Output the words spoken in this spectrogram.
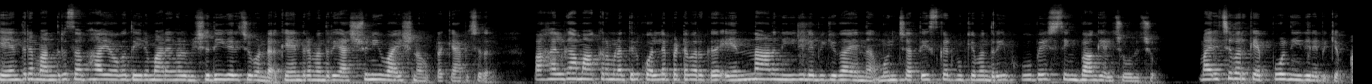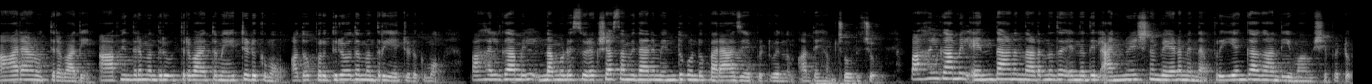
കേന്ദ്ര മന്ത്രിസഭാ യോഗ തീരുമാനങ്ങൾ വിശദീകരിച്ചുകൊണ്ട് കേന്ദ്രമന്ത്രി അശ്വിനി വൈഷ്ണവ് പ്രഖ്യാപിച്ചത്. പഹൽഗാം ആക്രമണത്തിൽ കൊല്ലപ്പെട്ടവർക്ക് എന്നാണ് നീതി ലഭിക്കുക എന്ന് മുൻ ഛത്തീസ്ഗഡ് മുഖ്യമന്ത്രി ഭൂപേഷ് സിംഗ് ബാഗേൽ ചോദിച്ചു. മരിച്ചവർക്ക് എപ്പോൾ നീതി ലഭിക്കും? ആരാണ് ഉത്തരവാദി? ആഭ്യന്തരമന്ത്രി ഉത്തരവാദിത്വം ഏറ്റെടുക്കുമോ? അതോ പ്രതിരോധ മന്ത്രി ഏറ്റെടുക്കുമോ? പഹൽഗാമിൽ നമ്മുടെ സുരക്ഷാ സംവിധാനം എന്തുകൊണ്ട് പരാജയപ്പെട്ടുവെന്നും അദ്ദേഹം ചോദിച്ചു. പഹൽഗാമിൽ എന്താണ് നടന്നത് എന്നതിൽ അന്വേഷണം വേണമെന്ന് പ്രിയങ്ക ഗാന്ധിയും ആവശ്യപ്പെട്ടു.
